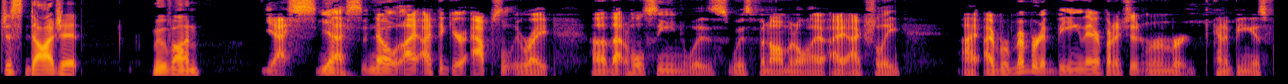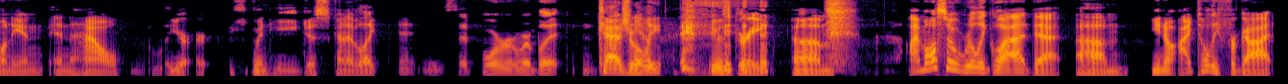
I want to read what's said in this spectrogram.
Just dodge it, move on. Yes, yes. No, I, I think you're absolutely right. Uh, that whole scene was was phenomenal. I, I actually, I, I remembered it being there, but I just didn't remember it kind of being as funny and and how you're when he just kind of like eh, said forward or a bit. Casually. It was great. um, I'm also really glad that um, you know, I totally forgot.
